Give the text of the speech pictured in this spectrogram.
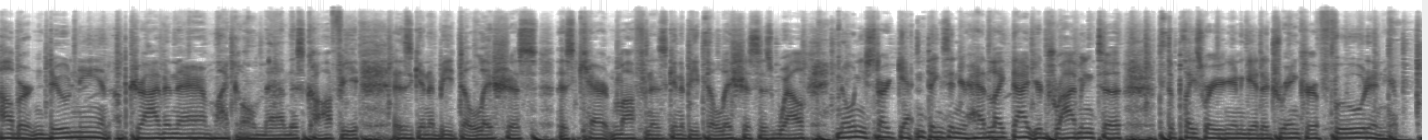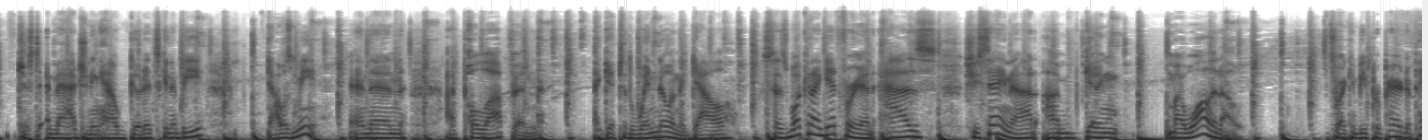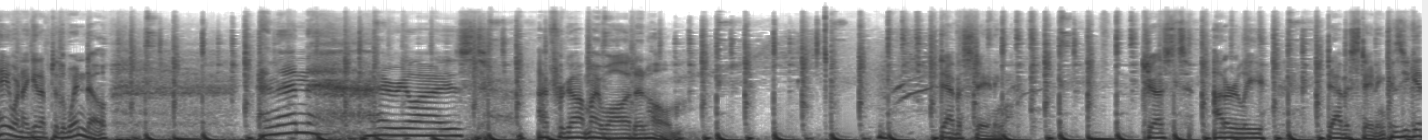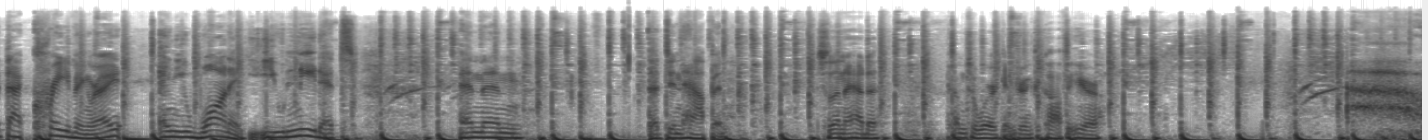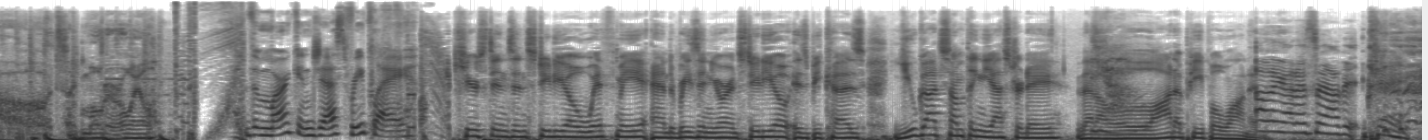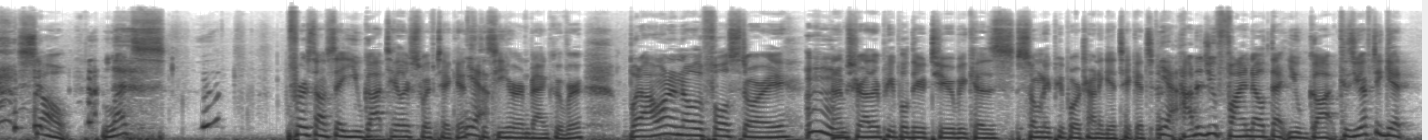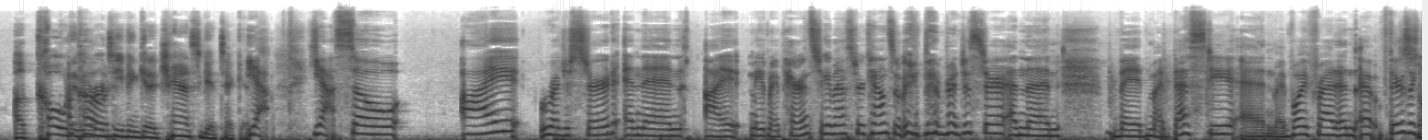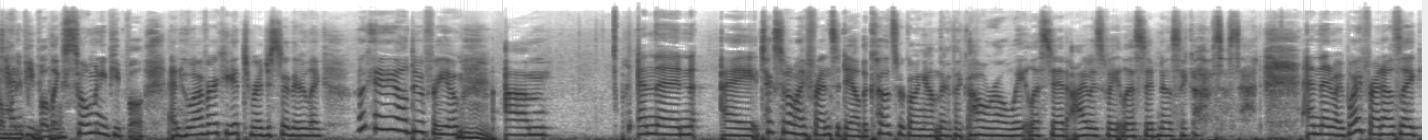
Albert and Dewdney, and I'm driving there. I'm like, oh man, this coffee is gonna be delicious. This carrot muffin is gonna be delicious as well. You know, when you start getting things in your head like that, you're driving to the place where you're gonna get a drink or food, and you're just imagining how good it's gonna be. That was me. And then I pull up and I get to the window, and the gal says, What can I get for you? And as she's saying that, I'm getting my wallet out so I can be prepared to pay when I get up to the window. And then I realized I forgot my wallet at home. Devastating. Just utterly devastating because you get that craving, right? And you want it, you need it. And then that didn't happen. So then I had to come to work and drink the coffee here. It's like motor oil. The Mark and Jess replay. Kierstyn's in studio with me, and the reason you're in studio is because you got something yesterday that a lot of people wanted. Oh my god, I'm so happy. Okay, so let's first off say you got Taylor Swift tickets Yeah. to see her in Vancouver, but I want to know the full story, Mm-hmm. and I'm sure other people do too because so many people are trying to get tickets. Yeah. How did you find out that you got? Because you have to get a code in order to even get a chance to get tickets. Yeah. Yeah. So I registered and then I made my parents Ticketmaster accounts and made them register and then made my bestie and my boyfriend and uh, there's like So 10 people, people. like so many people and whoever I could get to register they're like okay I'll do it for you Mm-hmm. um and then I texted all my friends the day all the codes were going out and they're like oh we're all waitlisted I was waitlisted and I was like oh I'm so sad and then my boyfriend I was like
